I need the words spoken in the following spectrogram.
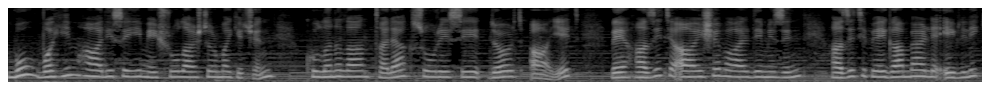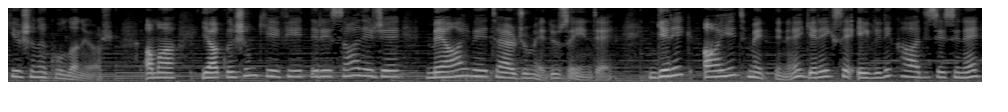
Bu vahim hadiseyi meşrulaştırmak için kullanılan Talak suresi 4 ayet ve Hz. Ayşe validemizin Hz. Peygamberle evlilik yaşını kullanıyor. Ama yaklaşım keyfiyetleri sadece meal ve tercüme düzeyinde. Gerek ayet metnine gerekse evlilik hadisesine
